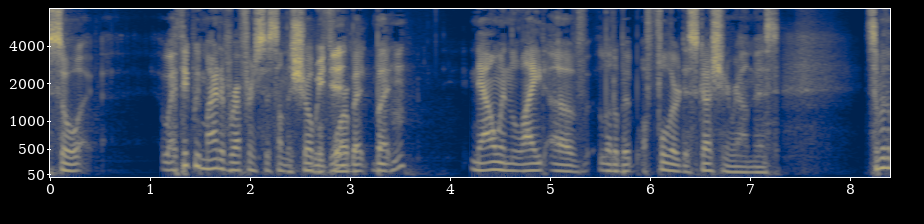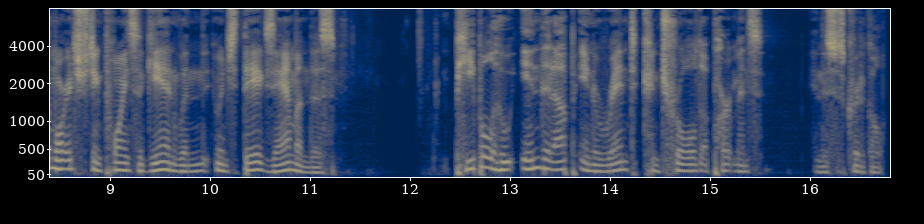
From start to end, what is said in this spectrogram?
So I think we might have referenced this on the show We before, did. but but Mhm. Now in light of a little bit fuller discussion around this, some of the more interesting points again when when they examined this, people who ended up in rent controlled apartments, and this is critical,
